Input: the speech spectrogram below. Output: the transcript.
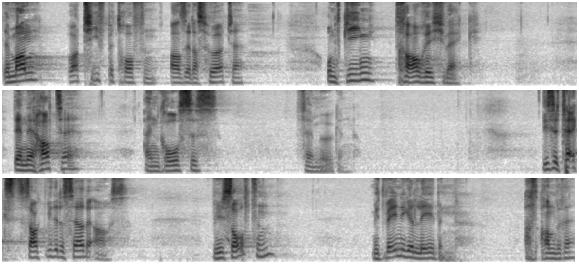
Der Mann war tief betroffen, als er das hörte und ging traurig weg, denn er hatte ein großes Vermögen. Dieser Text sagt wieder dasselbe aus. Wir sollten mit weniger leben als andere,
